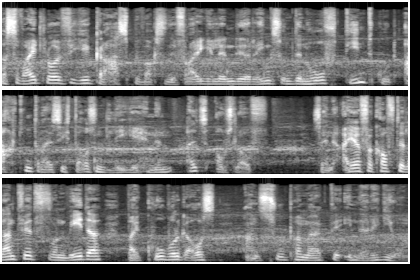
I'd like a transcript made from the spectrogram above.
Das weitläufige, grasbewachsene Freigelände rings um den Hof dient gut 38.000 Legehennen als Auslauf. Seine Eier verkauft der Landwirt von Weder bei Coburg aus an Supermärkte in der Region.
